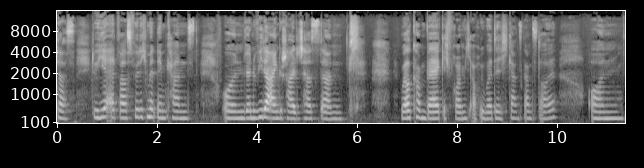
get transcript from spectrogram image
dass du hier etwas für dich mitnehmen kannst. Und wenn du wieder eingeschaltet hast, dann welcome back. Ich freue mich auch über dich ganz, ganz doll. Und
